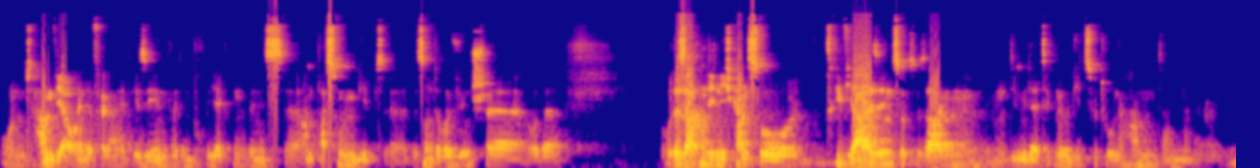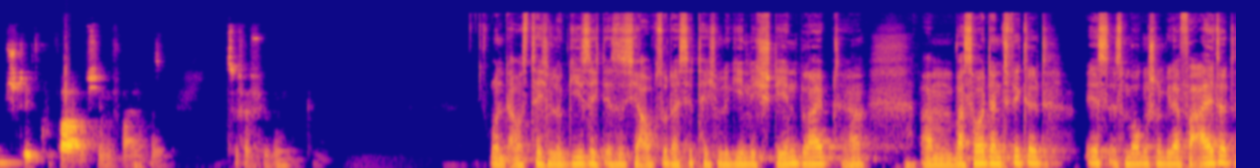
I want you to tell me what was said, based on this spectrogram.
und haben wir auch in der Vergangenheit gesehen bei den Projekten, wenn es äh, Anpassungen gibt, äh, besondere Wünsche oder, oder Sachen, die nicht ganz so trivial sind sozusagen, die mit der Technologie zu tun haben, dann äh, steht Cooper auf jeden Fall also, zur Verfügung. Und aus Technologiesicht ist es ja auch so, dass die Technologie nicht stehen bleibt. Ja. Ähm, was heute entwickelt ist, ist morgen schon wieder veraltet.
